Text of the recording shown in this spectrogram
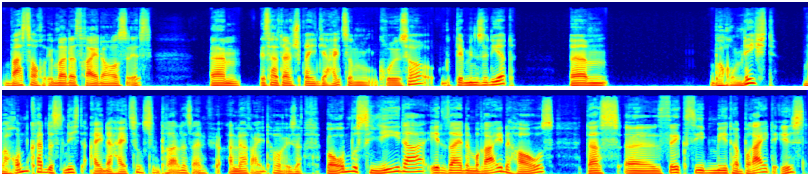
was auch immer das Reihenhaus ist ähm, ist halt entsprechend die Heizung größer dimensioniert. Ähm, warum nicht? Warum kann das nicht eine Heizungszentrale sein für alle Reihenhäuser? Warum muss jeder in seinem Reihenhaus, das äh, sechs, sieben Meter breit ist,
